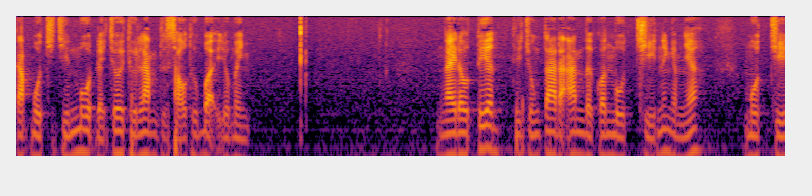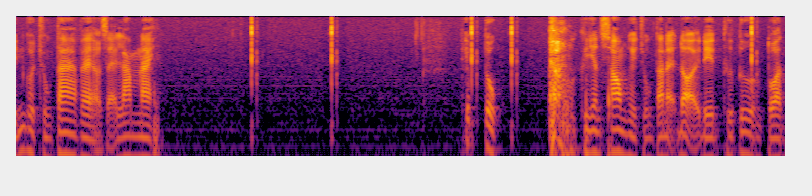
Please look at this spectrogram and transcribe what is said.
Cặp 1991 để chơi thứ năm, thứ sáu, thứ bảy cho mình. Ngày đầu tiên thì chúng ta đã ăn được con 19 anh em nhé. 19 của chúng ta về ở giải 5 này. Tiếp tục. Khi ăn xong thì chúng ta lại đợi đến thứ tư hàng tuần.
